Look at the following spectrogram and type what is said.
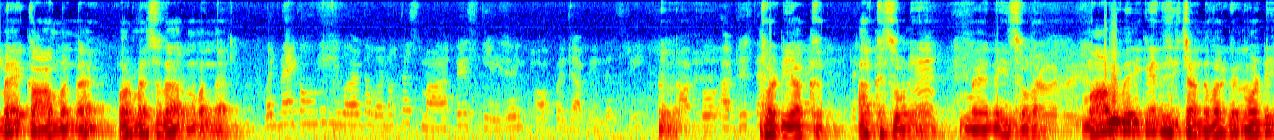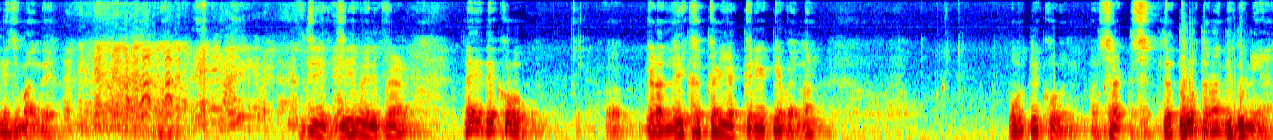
ਮੈਂ ਇੱਕ ਆਮ ਬੰਦਾ ਹਾਂ ਔਰ ਮੈਂ ਸਧਾਰਨ ਬੰਦਾ ਤੁਹਾਡੀ ਅੱਖ ਅੱਖ ਸੋਹਣੀ ਮੈਂ ਨਹੀਂ ਸੋਹਣਾ। ਮਾਂ ਵੀ ਮੇਰੀ ਕਹਿੰਦੀ ਸੀ ਚੰਦ ਵਰਗਾ ਗਵਾਂਢੀ ਨਹੀਂ ਸੀ ਜੀ ਜੀ ਮੇਰੀ ਭੈਣ। ਨਹੀਂ ਦੇਖੋ ਜਿਹੜਾ ਲੇਖਕ ਹੈ ਜਾਂ ਕ੍ਰੀਏਟਿਵ ਹੈ ਨਾ ਉਹ ਦੇਖੋ ਤੇ ਦੋ ਤਰ੍ਹਾਂ ਦੀ ਦੁਨੀਆ।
